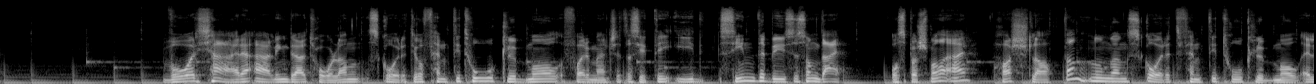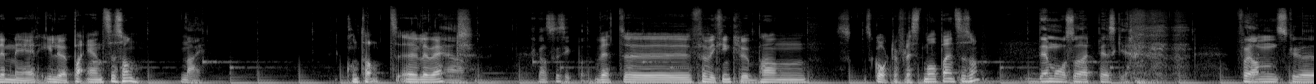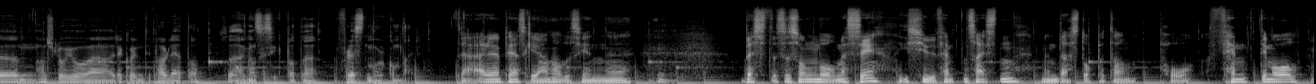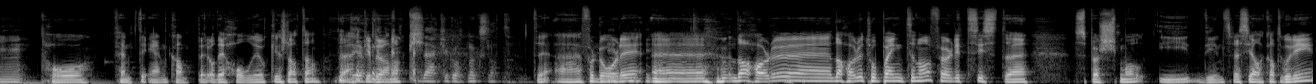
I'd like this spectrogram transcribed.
Vår kjære Erling Braut Haaland skåret jo 52 klubbmål for Manchester City i sin debutsesong der. Og spørsmålet er har Zlatan noen gang skåret 52 klubbmål eller mer i løpet av én sesong? Nei. Kontant eh, levert. Ja. Jeg er ganske sikker på det. Vet du for hvilken klubb han skårte flest mål på en sesong? Det må også ha vært PSG. For han, skulle, han slo jo eh, rekorden til Pauleta, så jeg er ganske sikker på at flest mål kom der. Det er eh, PSG han hadde sin eh, beste sesong målmessig i 2015-16, men der stoppet han på 50 mål på 51 kamper. Og det holder jo ikke, Zlatan. Det er ikke bra nok. Det er ikke godt nok Zlatan. Det er for dårlig. Eh, Da har du, da har du to poeng til nå, før ditt siste spørsmål i din spesialkategori.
